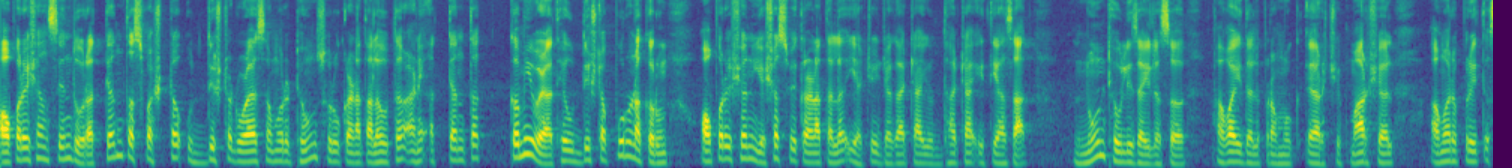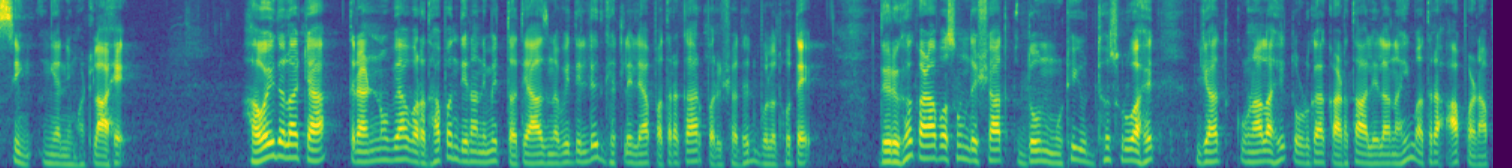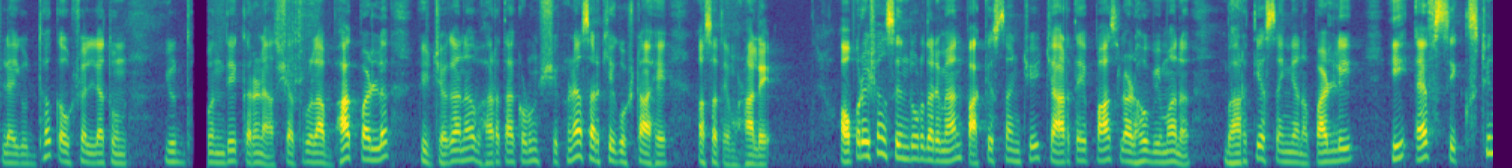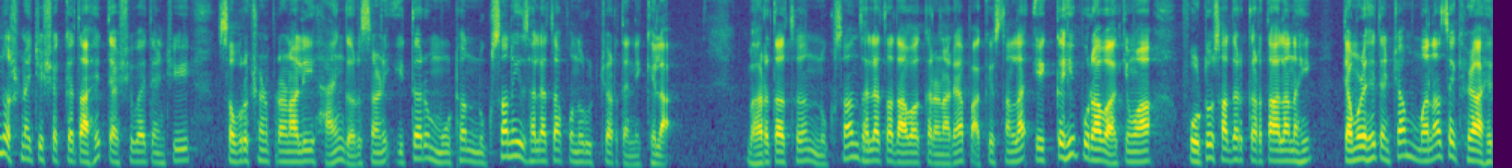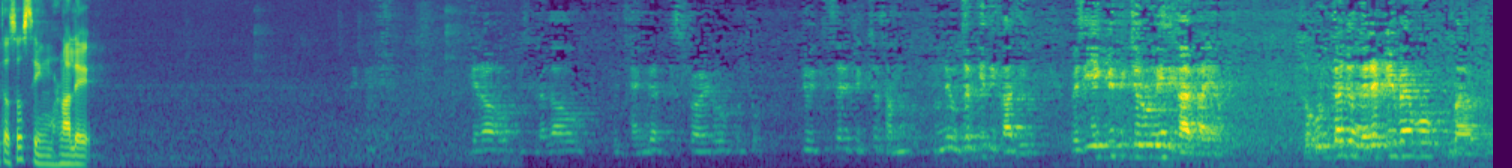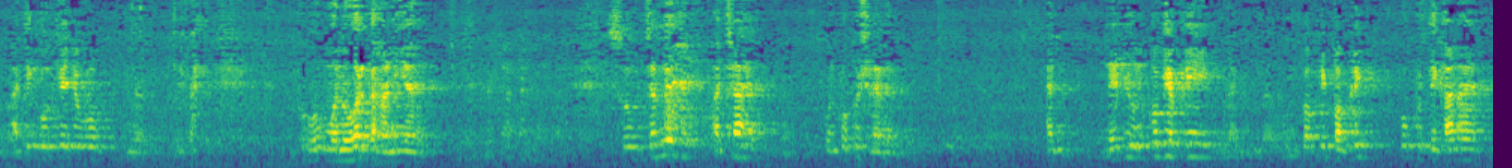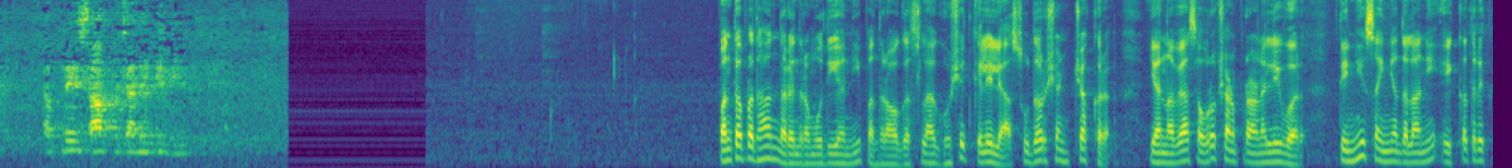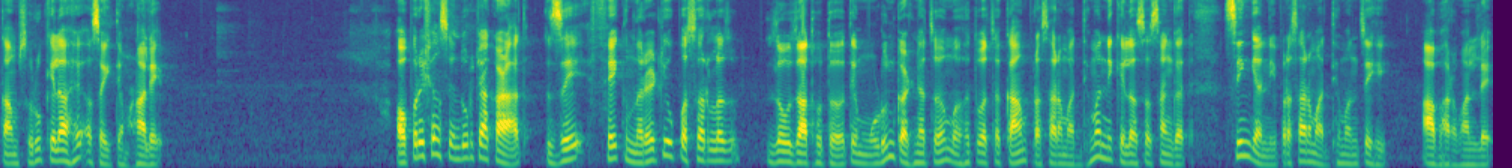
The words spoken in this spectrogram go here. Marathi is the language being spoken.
ऑपरेशन सिंदूर अत्यंत स्पष्ट उद्दिष्ट डोळ्यासमोर ठेवून सुरू करण्यात आलं होतं आणि अत्यंत कमी वेळात हे उद्दिष्ट पूर्ण करून ऑपरेशन यशस्वी करण्यात आलं. याची जगाच्या युद्धाच्या इतिहासात नोंद ठेवली जाईल असं हवाई दल प्रमुख air chief marshal Amarpreet Singh यांनी म्हटलं आहे. हवाई दलाच्या त्र्याण्णव्या वर्धापन दिनानिमित्त ते आज नवी दिल्लीत घेतलेल्या पत्रकार परिषदेत बोलत होते. दीर्घकाळापासून देशात दोन मोठी युद्ध सुरू आहेत. ज्यात कोणालाही तोडगा काढता आलेला नाही मात्र आपण आपल्या युद्ध कौशल्यातून युद्धबंदी करण्यास शत्रूला भाग पाडलं ही जगानं भारताकडून शिकण्यासारखी गोष्ट आहे असं ते म्हणाले. ऑपरेशन सिंदूर दरम्यान पाकिस्तानची चार ते पाच लढाऊ विमानं भारतीय सैन्यानं पाडली. ही एफ सिक्स्टीन असण्याची शक्यता आहे त्याशिवाय त्यांची संरक्षण प्रणाली हँगर्स आणि इतर मोठं नुकसानही झाल्याचा पुनरुच्चार त्यांनी केला. भारताचं नुकसान झाल्याचा दावा करणाऱ्या पाकिस्तानला एकही पुरावा किंवा फ़ोटो सादर करता आला नाही. त्यामुळे हे त्यांच्या मनाचे खेळ आहेत असं सिंग म्हणाले. दी. वैसे एक भी पिक्चर वो नहीं दिखा पाए हम. तो उनका जो नेरेटिव है वो आई थिंक उनके जो वो वो मनोहर कहानियाँ हैं. सो चलने अच्छा है. उनको खुश रहने एंड मे बी उनको भी अपनी उनको अपनी पब्लिक को कुछ दिखाना है अपने साथ बचाने के लिए। पंतप्रधान नरेंद्र मोदी यांनी पंधरा ऑगस्टला घोषित केलेल्या सुदर्शन चक्र या नव्या संरक्षण प्रणालीवर तिन्ही सैन्य दलांनी एकत्रित काम सुरू केलं आहे असंही ते म्हणाले. ऑपरेशन सिंदूरच्या काळात जे फेक नरेटिव्ह पसरलं लो जात होतं ते मोडून काढण्याचं महत्त्वाचं काम प्रसारमाध्यमांनी केलं असं सांगत सिंग यांनी प्रसारमाध्यमांचेही आभार मानले.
